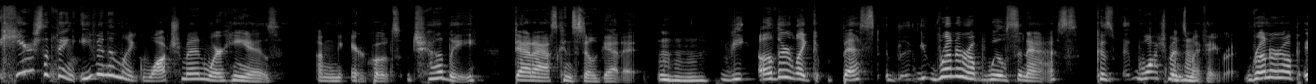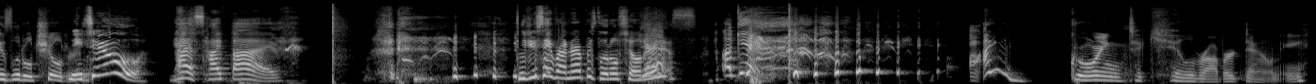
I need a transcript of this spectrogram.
here's the thing: even in like Watchmen, where he is, I'm air quotes chubby, dead ass can still get it. Mm-hmm. The other like best runner up Wilson ass because Watchmen's Mhm. my favorite. Runner up is Little Children. Me too. Yes, high five. Did you say runner up is little children? Yes. Again. Going to kill Robert Downey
